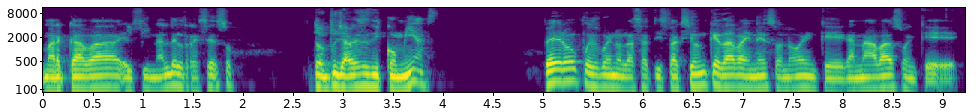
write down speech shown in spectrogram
marcaba el final del receso. Entonces, pues ya a veces ni comías. Pero, pues bueno, la satisfacción quedaba en eso, ¿no? En que ganabas o en que,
